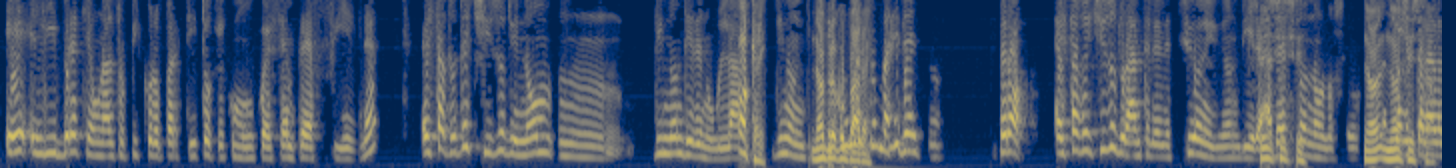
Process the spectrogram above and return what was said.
e Libre, che è un altro piccolo partito che comunque è sempre affine. È stato deciso di non, mh, mm, di non dire nulla. Ok, di non, non preoccupare. Tu mi hai detto, però è stato deciso durante le elezioni di non dire, sì, adesso sì, sì. non lo so. No, non si sa.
